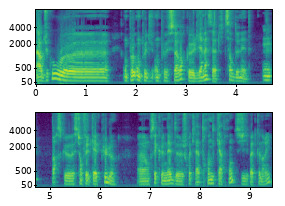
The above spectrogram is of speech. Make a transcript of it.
Alors du coup, euh, on peut on peut on peut savoir que Lyanna c'est la petite sœur de Ned. Mm. Parce que si on fait le calcul, euh, on sait que Ned, je crois qu'il a 34 ans, si je dis pas de conneries.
